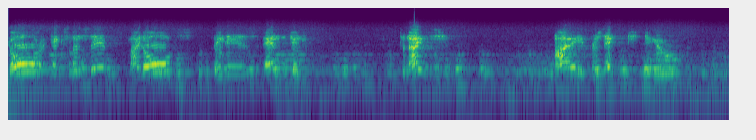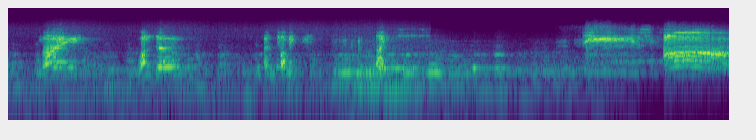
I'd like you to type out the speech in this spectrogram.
Your Excellency, my lords, ladies, and gentlemen, tonight I present to you my wonder atomic lights. These are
